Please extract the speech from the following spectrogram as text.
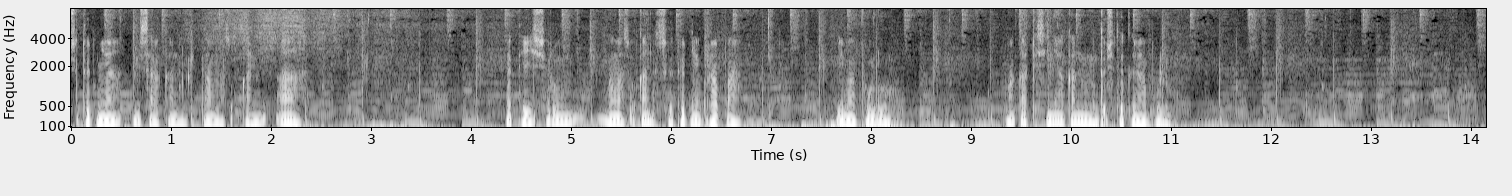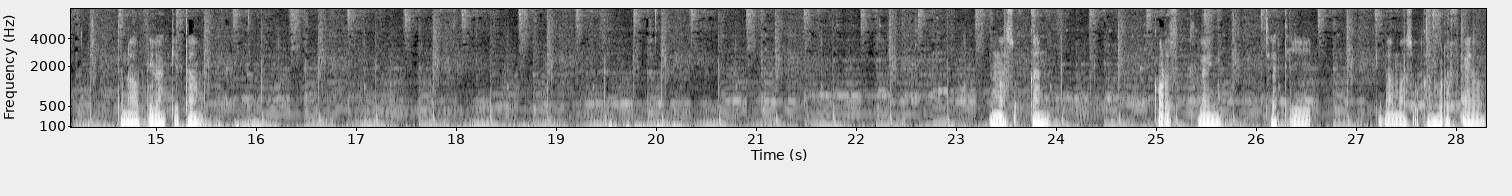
sudutnya. Misalkan kita masukkan A. Kita disuruh memasukkan sudutnya berapa 50 maka di sini akan membentuk sudut 50 dan apabila kita memasukkan chord length jadi kita masukkan huruf L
